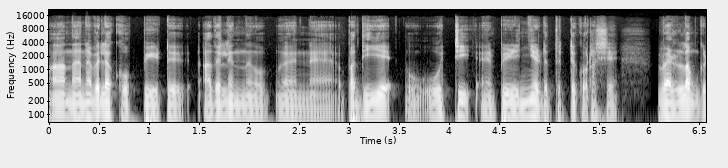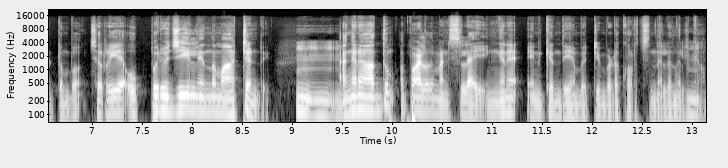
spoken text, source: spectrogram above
ആ നനവിലൊക്കെ ഒപ്പിയിട്ട് അതിൽ നിന്ന് പിന്നെ പതിയെ ഊറ്റി പിഴിഞ്ഞെടുത്തിട്ട് കുറച്ച് വെള്ളം കിട്ടുമ്പോൾ ചെറിയ ഉപ്പ് രുചിയിൽ നിന്ന് മാറ്റമുണ്ട്. അങ്ങനെ അതും അപ്പോൾ മനസ്സിലായി ഇങ്ങനെ എനിക്ക് എന്ത് ചെയ്യാൻ പറ്റും ഇവിടെ കുറച്ച് നിലനിൽക്കാം.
